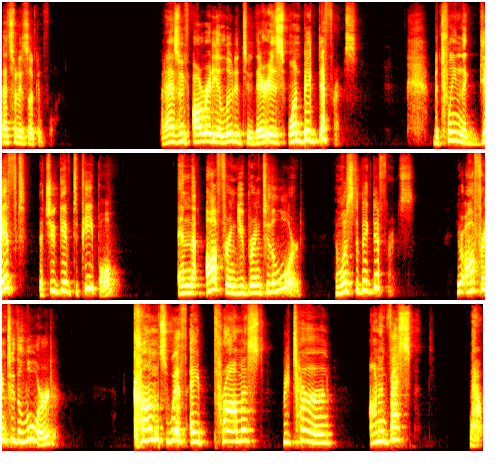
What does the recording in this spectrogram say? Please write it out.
That's what he's looking for. But as we've already alluded to, there is one big difference between the gift that you give to people and the offering you bring to the Lord. And what's the big difference? Your offering to the Lord comes with a promised return on investment. Now,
